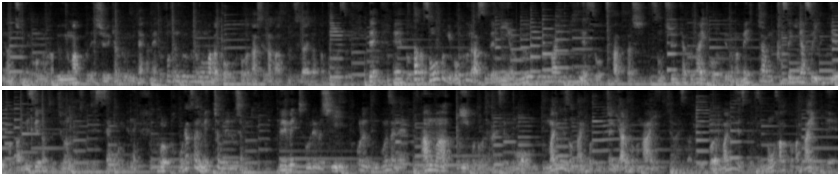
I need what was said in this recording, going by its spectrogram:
なんでしょうね、このなんか Google マップで集客みたいなね、当然 Google もまだ広告とか出してなかった時代だったと思います。で、えっ、ー、と、ただその時僕らすでに Google マイビジネスを使ったし、その集客代行っていうのがめっちゃ稼ぎやすいっていうことは見つけたんですよ。自分たちの実践を置いてね。これ、お客さんめっちゃ売れるじゃんと。で、めっちゃ売れるし、これ、ごめんなさいね。あんまいい言葉じゃないですけれども、マイビジネスの代行ってぶっちゃけやることないじゃないですか。これ、マイビジネスって別にノウハウとかないんで、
